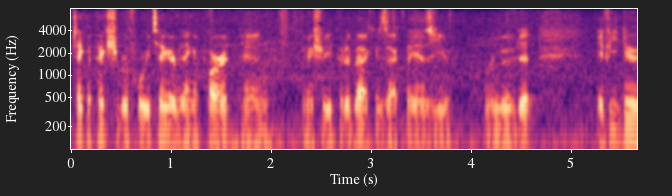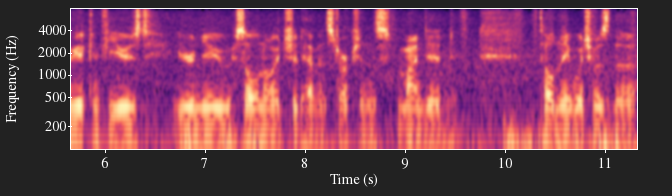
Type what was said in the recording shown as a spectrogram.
take a picture before you take everything apart and make sure you put it back exactly as you removed it. If you do get confused, your new solenoid should have instructions. Mine did. told me which was the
